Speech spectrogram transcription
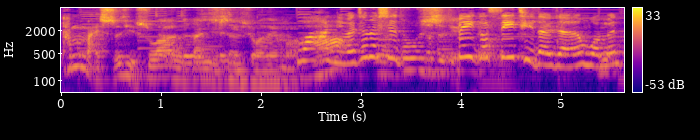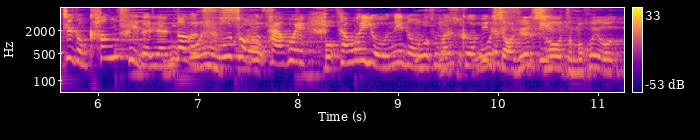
他们买实体书啊，我们班女生。说那会儿。哇，你们真的是都是实体 big city 的人，我们这种 country 的人，到了初中才会不才会有那种什么隔壁的我小学。时候怎么会有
